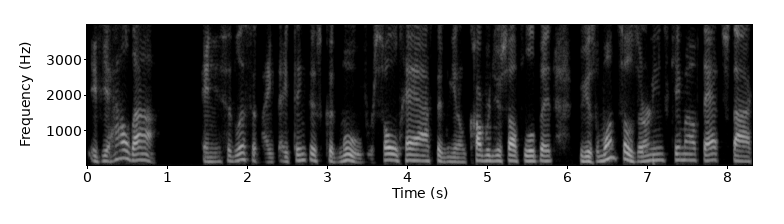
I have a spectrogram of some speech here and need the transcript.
if you held on, and you said, listen, I, I think this could move, or sold half and you know covered yourself a little bit because once those earnings came out, that stock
